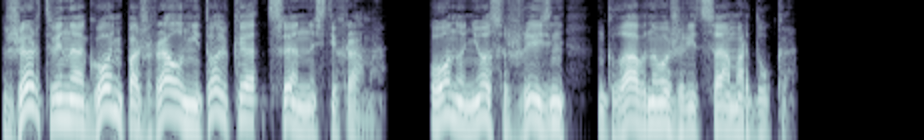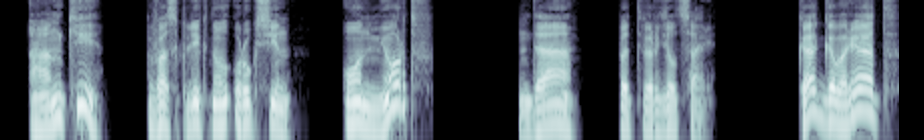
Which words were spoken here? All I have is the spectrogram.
Жертвенный огонь пожрал не только ценности храма. Он унес жизнь главного жреца Мардука. «Анки?» — воскликнул Уруксин. «Он мертв?» «Да», — подтвердил царь. «Как говорят,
